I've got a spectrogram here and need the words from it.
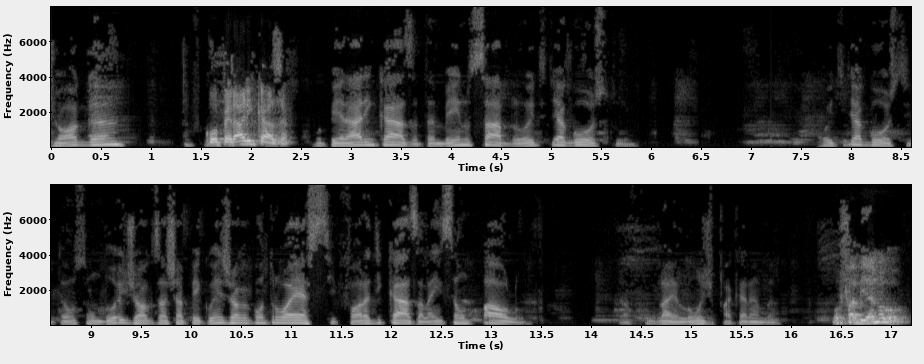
joga. Cooperar em casa. Cooperar em casa, também no sábado, 8 de agosto. 8 de agosto. Então são dois jogos. A Chapecoense joga contra o Oeste, fora de casa, lá em São Paulo. Já fui lá, é longe pra caramba. Ô Fabiano.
